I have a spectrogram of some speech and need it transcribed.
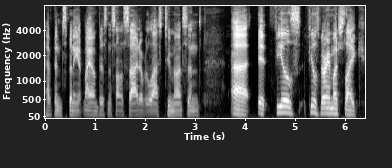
have been spinning up my own business on the side over the last two months, and uh, it feels feels very much like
